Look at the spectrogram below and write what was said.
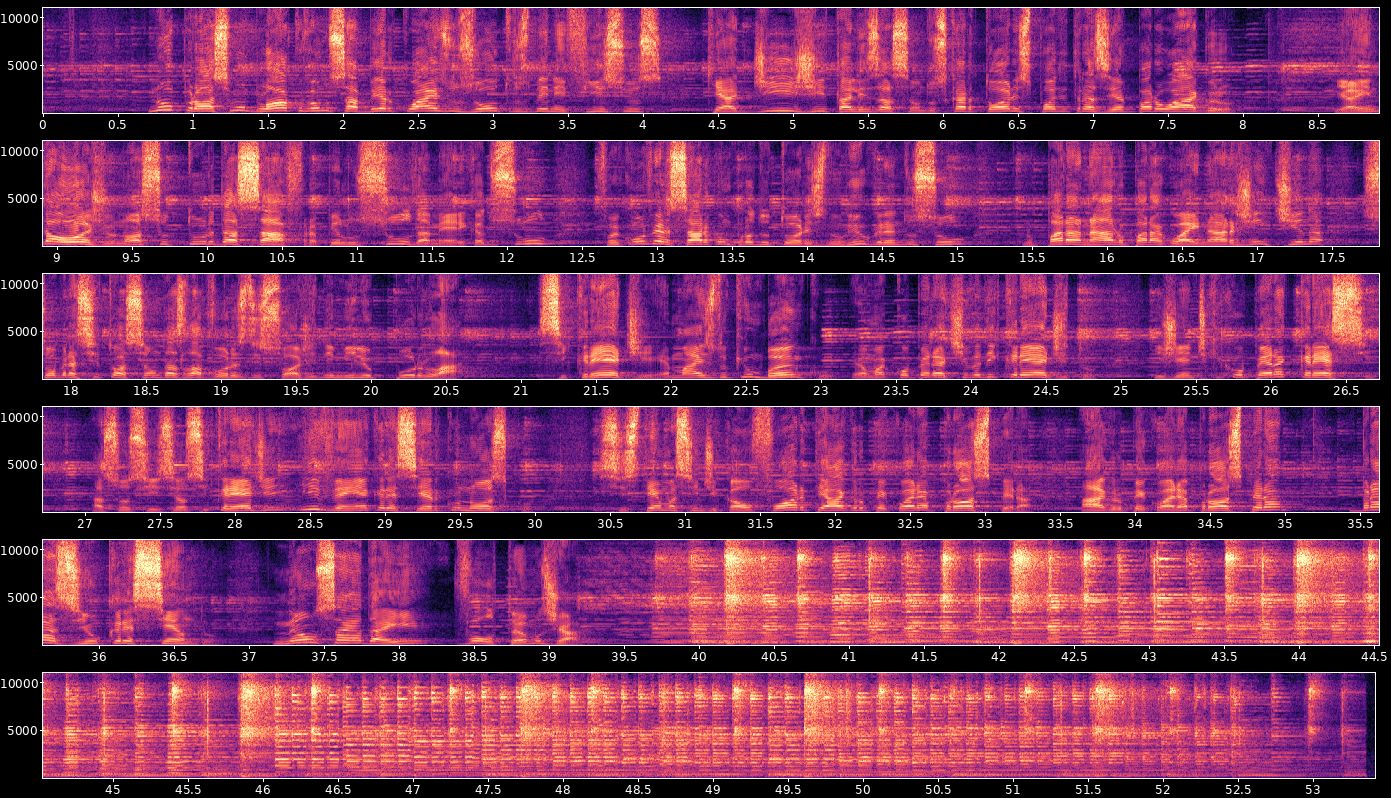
No próximo bloco vamos saber quais os outros benefícios que a digitalização dos cartórios pode trazer para o agro. E ainda hoje, o nosso tour da safra pelo sul da América do Sul foi conversar com produtores no Rio Grande do Sul no Paraná, no Paraguai e na Argentina sobre a situação das lavouras de soja e de milho por lá. Sicredi é mais do que um banco, é uma cooperativa de crédito e gente que coopera cresce. Associe-se ao Sicredi e venha crescer conosco. Sistema sindical forte, agropecuária próspera. Agropecuária próspera, Brasil crescendo. Não saia daí, voltamos já.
